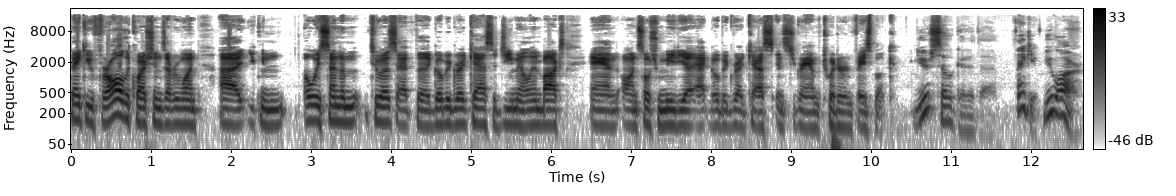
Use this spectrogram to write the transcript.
Thank you for all the questions, everyone. Uh, you can always send them to us at the Go Big Redcast at Gmail inbox and on social media at Go Big Redcast, Instagram, Twitter, and Facebook. You're so good at that. Thank you. You are.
